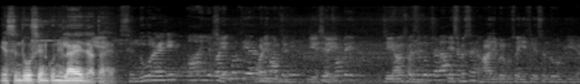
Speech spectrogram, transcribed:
या सिंदूर से इनको नहलाया जाता है। बड़ी बड़ी मूर्ति जी सही है। जी हाँ सामने। इसमें से हाँ जी बिल्कुल सही इसलिए सिंदूर की है।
